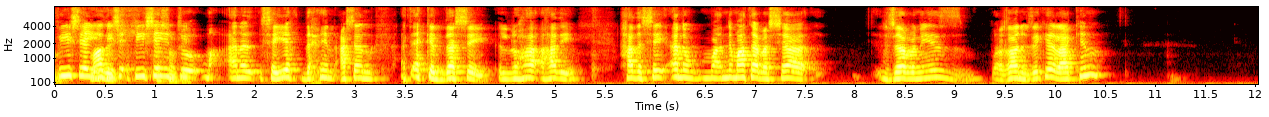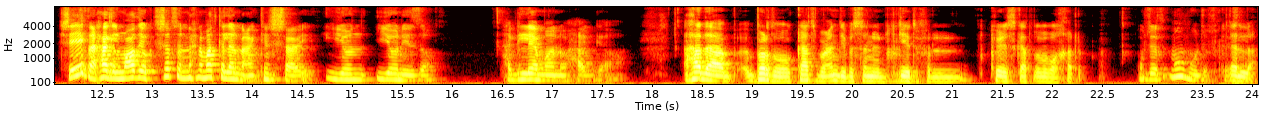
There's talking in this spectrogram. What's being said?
في ما شيء في شيء في شيء أنتوا ما- أنا شيكت دحين عشان أتأكد ذا الشيء. إنه هذه هذا الشيء أنا مع اني ما أتابع أشياء Japanese أغاني وزي كذا لكن شيكت على الحلقة الماضيه واكتشفت إن إحنا ما تكلمنا عن كنشاي يون يونيزو. حق ليمون وحق هذا برضو كاتبه عندي بس إنه لقيته في الكويس كاتبه ببغى اخرب موجود مو موجود في الكنشاي إلا.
